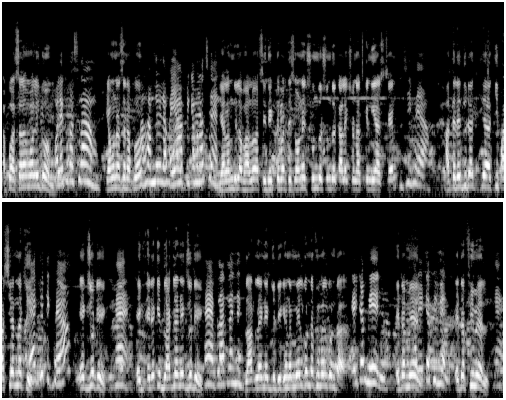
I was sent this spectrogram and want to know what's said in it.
আপু আসসালামু আলাইকুম। ওয়ালাইকুম আসসালাম। কেমন আছেন আপু? আলহামদুলিল্লাহ ভাইয়া আপনি কেমন আছেন? জি, আলহামদুলিল্লাহ ভালো আছি। দেখতে পারতেছি অনেক সুন্দর সুন্দর কালেকশন আজকে নিয়ে আসছেন। জি ভাইয়া। হাতের এই দুটা কি- পার্সিয়ান নাকি? একজোটিক ভাইয়া। এক্সোটিক হ্যাঁ। এটা কি ব্লাড লাইন এক্সোটিক হ্যাঁ blood line blood line exotic এখানে মেল কোনটা ফিমেল কোনটা? এইটা মেল এটা মেল এটা ফিমেল এটা ফিমেল হ্যাঁ।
